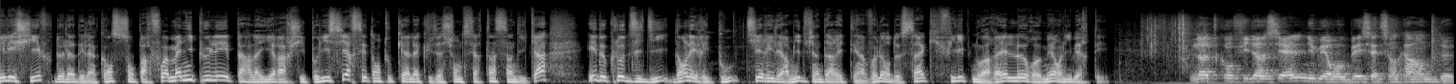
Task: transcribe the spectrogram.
Et les chiffres de la délinquance sont parfois manipulés par la hiérarchie policière. C'est en tout cas l'accusation de certains syndicats. Et de Claude Zidi, dans Les Ripoux, Thierry Lhermitte vient d'arrêter un voleur de sac. Philippe Noiret le remet en liberté. Note confidentielle numéro B742.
